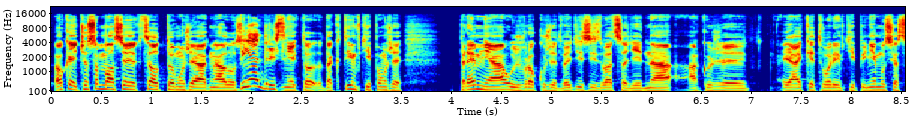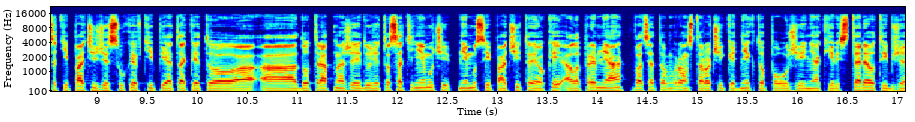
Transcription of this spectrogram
OK, čo som vlastne chcel k tomu, že ak náhodou sa niekto, tak tým vtipom, že pre mňa už v roku, že 2021, akože ja aj keď tvorím vtipy, nemusia sa ti páčiť, že suché vtipy a takéto a, a dotrapná, že idú, že to sa ti nemusí, nemusí páčiť, to je OK, ale pre mňa v 21. storočí, keď niekto použije nejaký stereotyp, že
